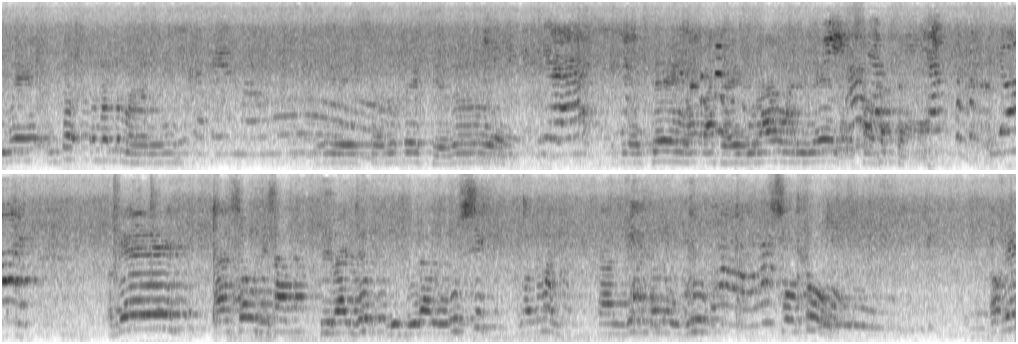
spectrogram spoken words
kue untuk teman-teman. Yang suruh teh jeruk. Ya, Sing lek padahal kurang hari ini nggak salah dah. Oke, langsung bisa dilanjut hiburan musik teman-teman sambil menunggu soto. Oke,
